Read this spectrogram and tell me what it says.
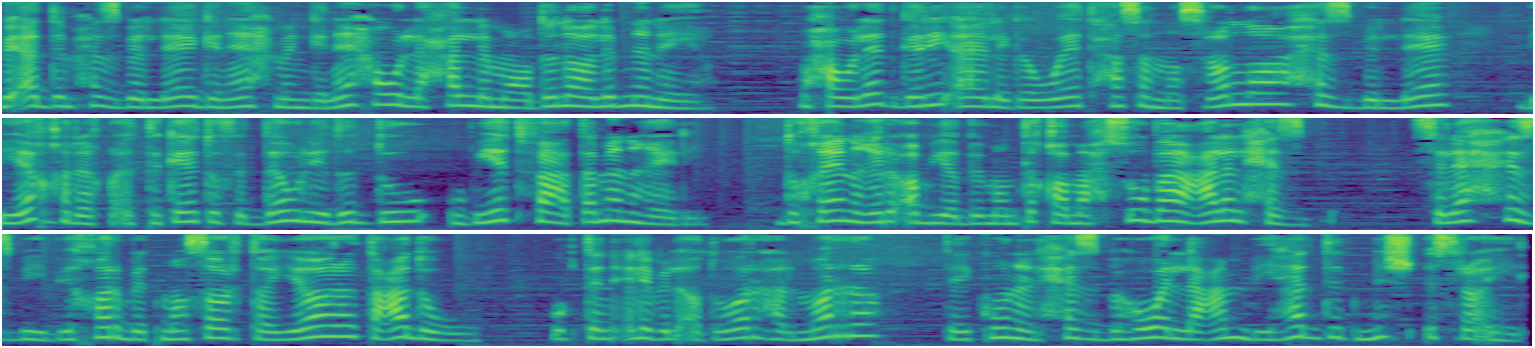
بيقدم حزب الله جناح من جناحه لحل معضلة لبنانية. محاولات جريئة لجوات حسن نصر الله حزب الله بيخرق التكاتف الدولي ضده وبيدفع تمن غالي. دخان غير أبيض بمنطقة محسوبة على الحزب. سلاح حزبي بيخربط مسار طيارة عدوه وبتنقلب الأدوار هالمرة تيكون الحزب هو اللي عم بيهدد مش إسرائيل.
